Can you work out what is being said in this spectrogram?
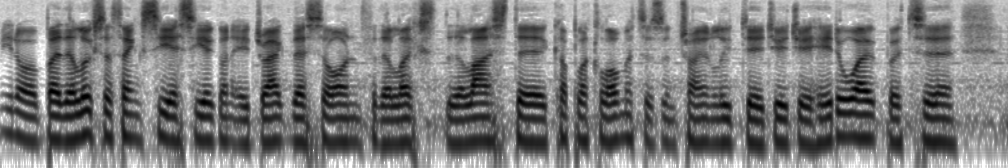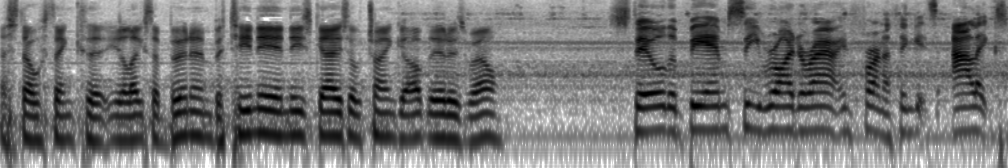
you know by the looks of things, CSC are going to drag this on for the last the last uh, couple of kilometres and try and lead JJ Haedo out. But uh, I still think that you like Boonen and Bettini and these guys will try and get up there as well. Still the BMC rider out in front. I think it's Alex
